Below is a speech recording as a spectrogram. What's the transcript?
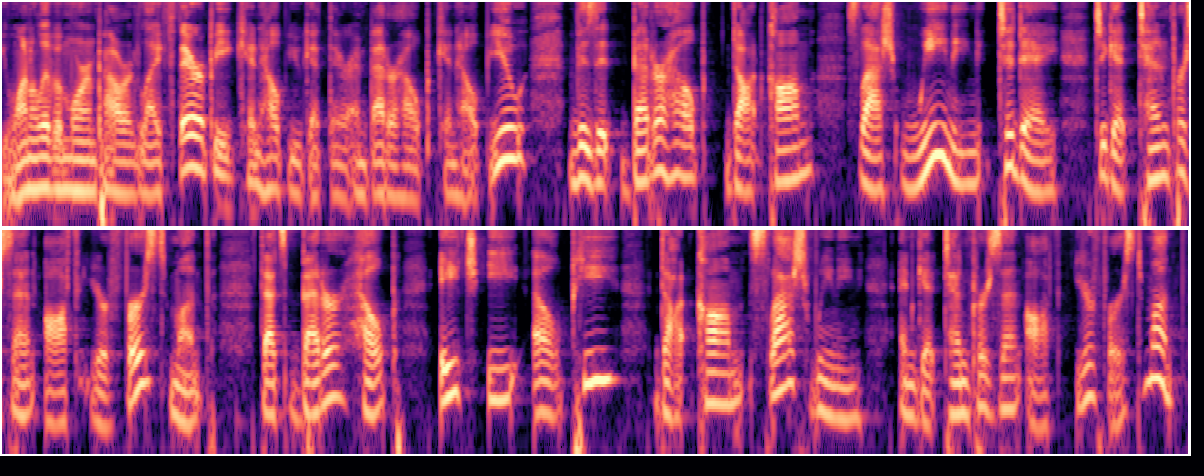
you want to live a more empowered life, therapy can help you get there and BetterHelp can help you. Visit betterhelp.com slash weaning today to get 10% off your first month. That's betterhelp, H-E-L-P dot com slash weaning and get 10% off your first month.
